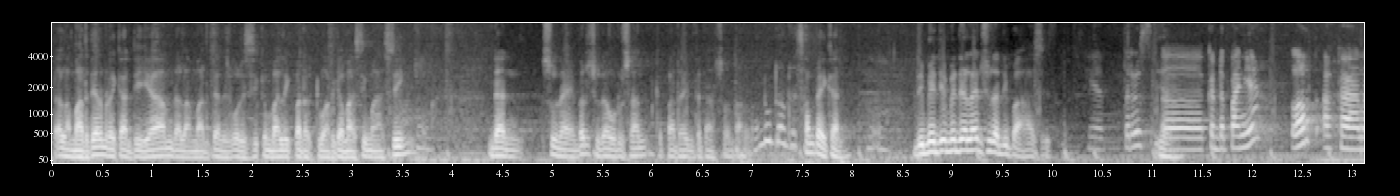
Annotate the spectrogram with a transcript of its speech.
Dalam artian mereka diam, dalam artian polisi kembali kepada keluarga masing-masing. Dan Sunda Empire sudah urusan kepada internasional. Lalu udah, udah sampaikan. Di media-media lain sudah dibahas itu. Ya, terus Iya. eh, ke depannya Lord akan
